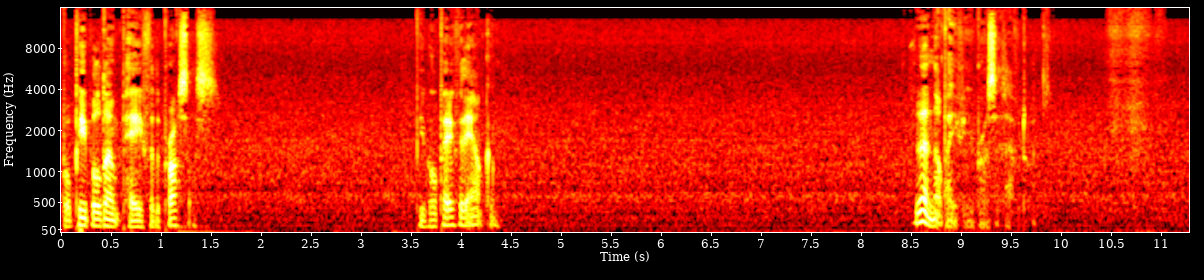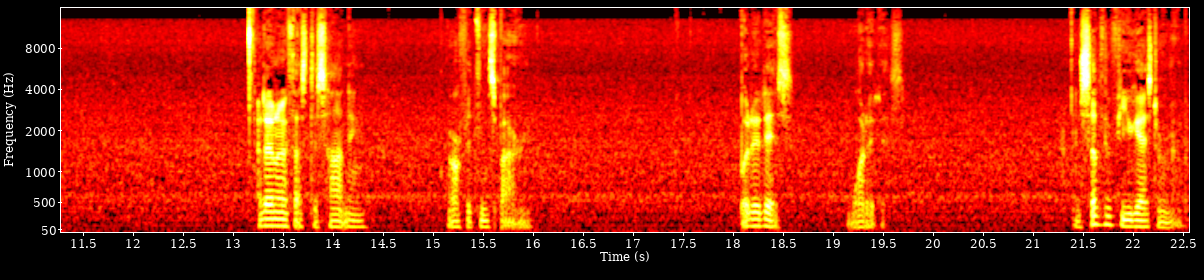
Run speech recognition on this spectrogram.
But people don't pay for the process. People pay for the outcome. And then they'll pay for your process afterwards. I don't know if that's disheartening or if it's inspiring. But it is what it is. And something for you guys to remember.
